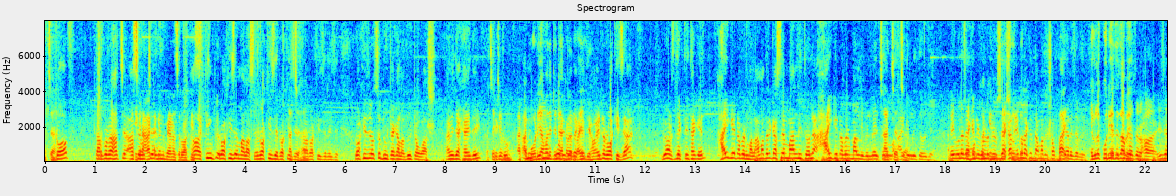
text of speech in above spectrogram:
আচ্ছা। ডফ তারপরে হচ্ছে আছে হচ্ছে কিন্তু ব্র্যান্ড আছে রকিস হ্যাঁ কিং রকিজের মাল আছে রকিজের রকিজের আচ্ছা, হ্যাঁ রকিজের এই যে। রকিজের হচ্ছে দুইটা কালার দুইটা ওয়াশ আমি দেখাই দেই আচ্ছা, একটু একটু। body আমাদের দেখাবেন ভাই। হ্যাঁ এটা রকিজ হ্যাঁ। ভিউয়ার্স দেখতেই থাকেন হাই গেটআপের মাল। আমাদের কাছে মাল নিতে হলে হাই গেটআপের মাল নেবেন মেনশন আচ্ছা, আচ্ছা। আইটেম নিতে হলে। আর এগুলো দেখেন এগুলো দেখেন এগুলো কিন্তু আমাদের সব কুরিয়ারে যাবে। এগুলো কুরিয়ারে যাবে, হ্যাঁ এই যে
